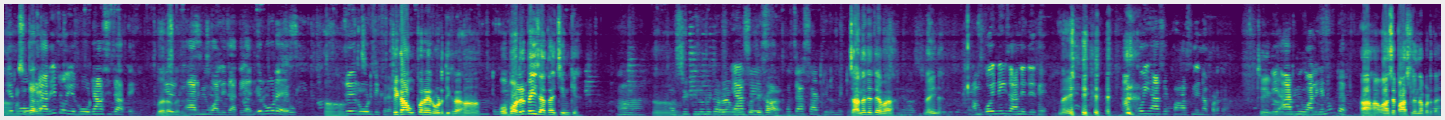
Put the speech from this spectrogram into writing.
ये रोड जा रही तो ये रोड यहाँ से जाते हैं। बराबर है। आर्मी वाले जाते हैं। ये रोड है वो हाँ हाँ। जो ये रोड दिख रहा है। ठीक है ऊपर है रोड दिख रहा है हाँ हाँ। वो बॉर्डर पे ही जाता है। चीन के? हाँ। हाँ। किलोमीटर है यहाँ से पचास साठ किलोमीटर। जाने देते हैं वहाँ? नहीं ना? हम कोई नहीं जाने देते। नहीं। हमको यहाँ से पास लेना पड़ता। है ठीक है। आर्मी वाले है ना उधर? हाँ हाँ वहाँ से पास लेना पड़ता है।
